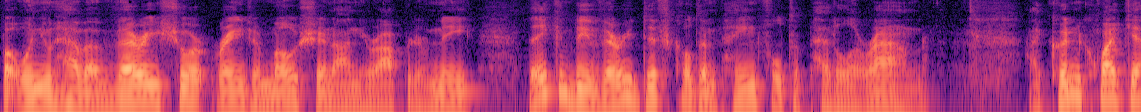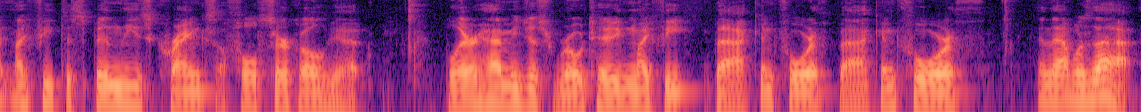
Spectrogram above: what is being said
But when you have a very short range of motion on your operative knee, they can be very difficult and painful to pedal around. I couldn't quite get my feet to spin these cranks a full circle yet. Blair had me just rotating my feet back and forth, back and forth, and that was that.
